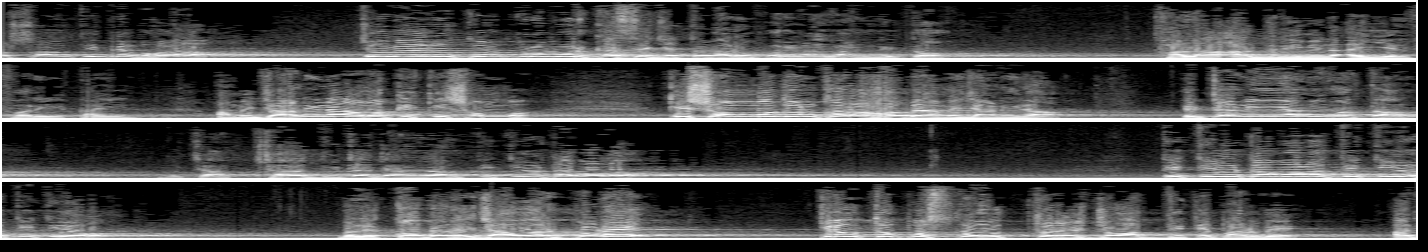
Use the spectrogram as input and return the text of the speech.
অশান্তিতে ভরা। চলো এরকম প্রভুর কাছে যে তোমার উপরে রাগান্বিত। ফালা আদরি মিন আইয়িল ফারিকাইন। আমি জানি না আমাকে কি সম্বোধন করা হবে আমি জানি না। এটা নিয়ে আমি মাতাল। বলছে আচ্ছা দুইটা জানলাম, তৃতীয়টা বলো। তৃতীয়টা বলো, তৃতীয় তৃতীয়। বলে, কবরে যাওয়ার পরে কেউ তো প্রশ্ন উত্তরের জবাব দিতে পারবে, আর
